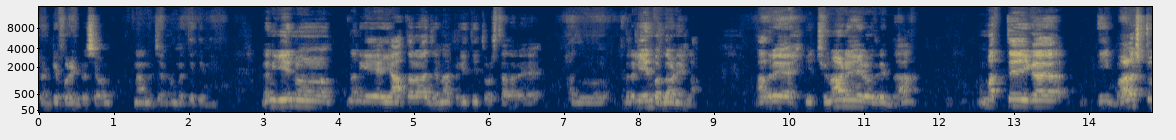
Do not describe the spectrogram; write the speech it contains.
ಟ್ವೆಂಟಿ ಫೋರ್ ಇಂಟು ಸೆವೆನ್ ನಾನು ಜನರ ಮಧ್ಯ ಇದ್ದೀನಿ. ನನಗೇನು, ನನಗೆ ಯಾವ ಥರ ಜನ ಪ್ರೀತಿ ತೋರಿಸ್ತಾ ಇದ್ದಾರೆ, ಅದು ಅದರಲ್ಲಿ ಏನು ಬದಲಾವಣೆ ಇಲ್ಲ. ಆದರೆ ಈ ಚುನಾವಣೆ ಇರೋದ್ರಿಂದ ಮತ್ತೆ ಈಗ ಈ ಭಾಳಷ್ಟು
